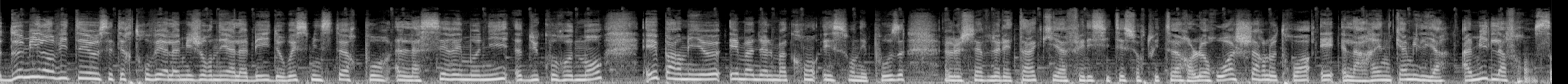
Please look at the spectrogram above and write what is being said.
2000 invités, s'étaient retrouvés à la mi-journée à l'abbaye de Westminster pour la cérémonie du couronnement. Et parmi eux, Emmanuel Macron et son épouse, le chef de l'État qui a félicité sur Twitter le roi Charles III et la reine Camilla, amis de la France.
